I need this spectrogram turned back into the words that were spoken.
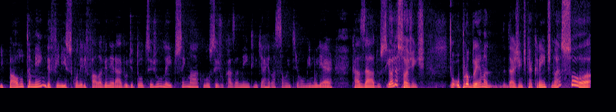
E Paulo também define isso quando ele fala venerável de todos seja o leito sem mácula, ou seja, o casamento em que há relação entre homem e mulher casados. E olha só, gente, o, problema da gente que é crente não é só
